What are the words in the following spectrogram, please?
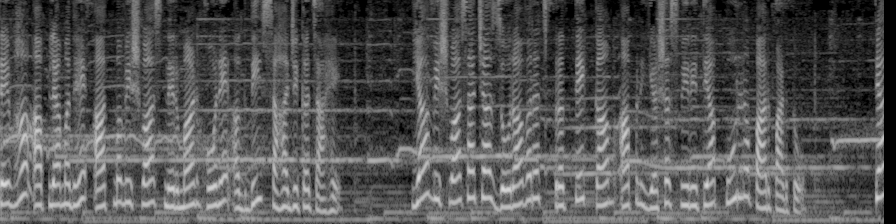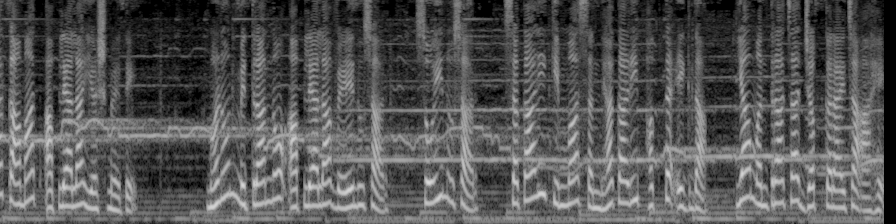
तेव्हा आपल्यामध्ये आत्मविश्वास निर्माण होणे अगदी साहजिकच आहे. या विश्वासाच्या जोरावरच प्रत्येक काम आपण यशस्वीरित्या पूर्ण पार पाडतो. त्या कामात आपल्याला यश मिळते. म्हणून मित्रांनो आपल्याला वेळेनुसार सोयीनुसार सकाळी किंवा संध्याकाळी फक्त एकदा या मंत्राचा जप करायचा आहे.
